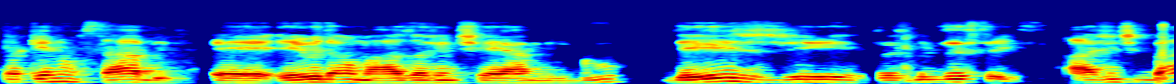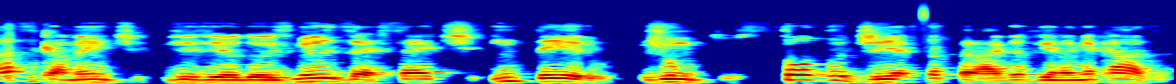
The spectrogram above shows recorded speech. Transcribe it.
Pra quem não sabe, é, eu e Dalmaso, a gente é amigo desde 2016. A gente basicamente viveu 2017 inteiro juntos. Todo dia essa praga vinha na minha casa.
